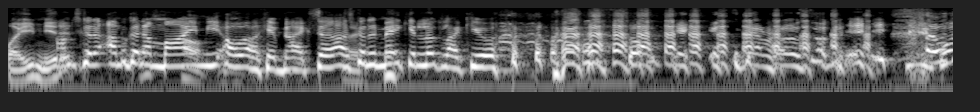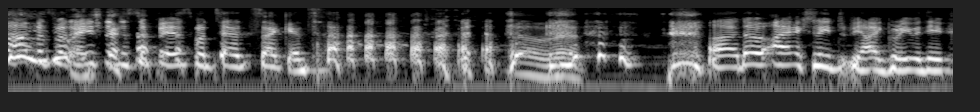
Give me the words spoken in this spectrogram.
Well, you muted. I'm just gonna I'm gonna mime Oh. you. Oh, okay, back. So I was gonna make it look like you. I was talking, the camera was on me. are What happens when? Asa disappears for ten seconds? Oh, man. Uh, no, I actually, yeah, I agree with you.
